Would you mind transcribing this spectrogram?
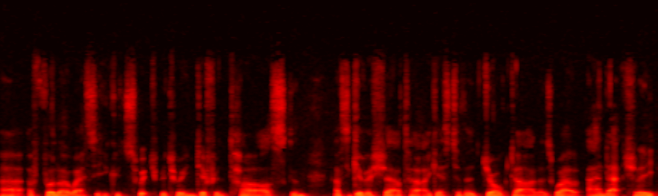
uh, a full OS that you could switch between different tasks, and have to give a shout out, I guess, to the jog dial as well. And actually,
